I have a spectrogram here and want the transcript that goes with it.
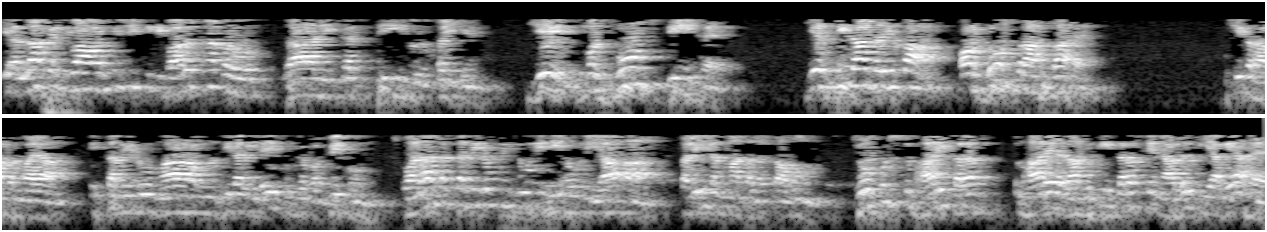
کہ اللہ کے سوا اور کسی کی عبادت نہ کرو دین القیم یہ مضبوط دین ہے۔ یہ سیدھا طریقہ اور درست راستہ ہے۔ اسی طرح فرمایا استعمیر ما انزل الیکم من ربکم ولا تتبعوا من دونه اولیاء ما جو کچھ تمہاری طرف، تمہارے رب کی طرف سے نازل کیا گیا ہے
